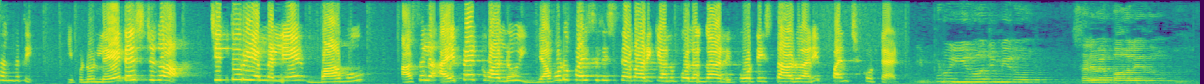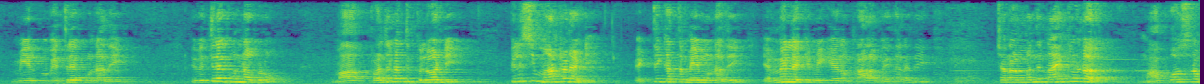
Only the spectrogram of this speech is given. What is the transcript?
సంగతి. ఇప్పుడు లేటెస్ట్గా చిత్తూరు ఎమ్మెల్యే బాబు అసలు ఐపాక్ వాళ్ళు ఎవడు పైసలు ఇస్తే వాడికి అనుకూలంగా రిపోర్ట్ ఇస్తాడు అని పంచుకొట్టాడు ఇప్పుడు ఈ రోజు మీరు సర్వే బాగలేదు మీకు వ్యతిరేకం ఉన్నది. వ్యతిరేకం ఉన్నప్పుడు మా ప్రజలంతా పిలవండి పిలిచి మాట్లాడండి. వ్యక్తిగతం ఏముండదు? ఎమ్మెల్యేకి మీకు ఏమైనా ప్రాబ్లం అయింది అనేది చాలా మంది నాయకులు ఉన్నారు మా కోసం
